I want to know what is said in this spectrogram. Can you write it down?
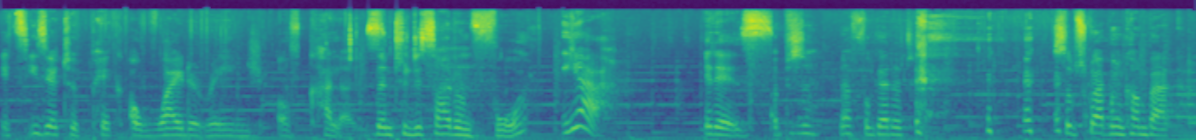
It's easier to pick a wider range of colors. Than to decide on four. yeah, it is. Now forget it. Subscribe and come back.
